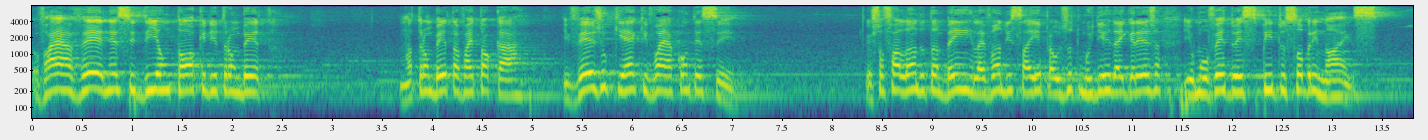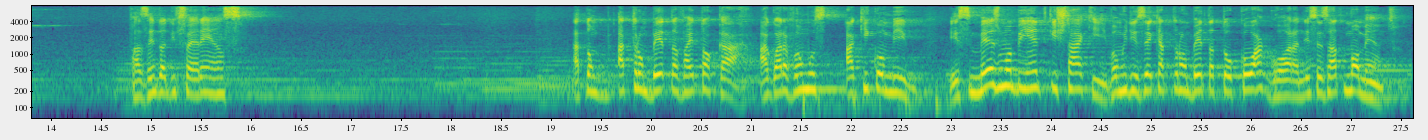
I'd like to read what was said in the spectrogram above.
vai haver nesse dia um toque de trombeta. Uma trombeta vai tocar. E veja o que é que vai acontecer. Eu estou falando também, levando isso aí para os últimos dias da igreja e o mover do Espírito sobre nós, fazendo a diferença. A trombeta vai tocar. Agora vamos aqui comigo. Esse mesmo ambiente que está aqui, vamos dizer que a trombeta tocou agora, nesse exato momento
